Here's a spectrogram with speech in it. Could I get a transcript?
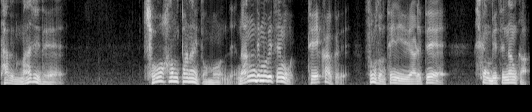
多分マジで超半端ないと思うんで、何でも別にもう低価格で、そもそも手に入れられて、しかも別になんか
